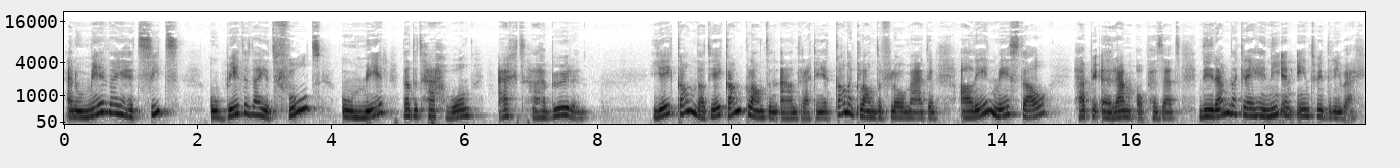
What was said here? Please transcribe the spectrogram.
En hoe meer dat je het ziet, hoe beter dat je het voelt, hoe meer dat het gaat gewoon echt gaan gebeuren. Jij kan dat. Jij kan klanten aantrekken. Je kan een klantenflow maken. Alleen meestal heb je een rem opgezet. Die rem dat krijg je niet in 1, 2, 3 weg.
